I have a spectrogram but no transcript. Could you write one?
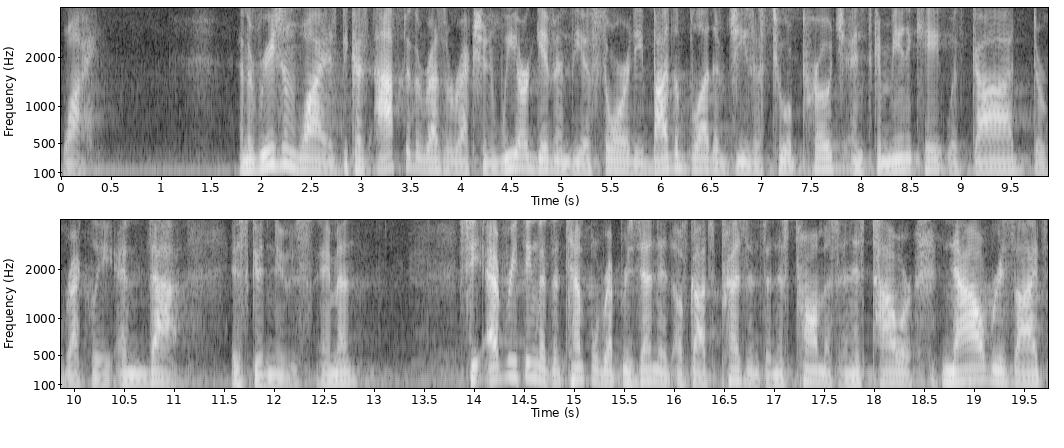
why. And the reason why is because after the resurrection, we are given the authority by the blood of Jesus to approach and communicate with God directly. And that is good news. Amen? See, everything that the temple represented of God's presence and his promise and his power now resides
